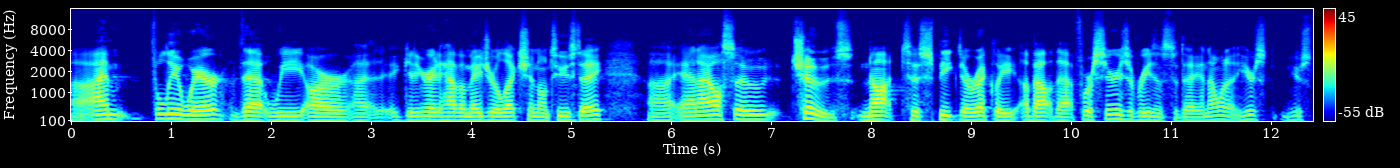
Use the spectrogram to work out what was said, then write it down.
Uh, I'm fully aware that we are uh, getting ready to have a major election on Tuesday. Uh, and I also chose not to speak directly about that for a series of reasons today. And I want to here's here's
